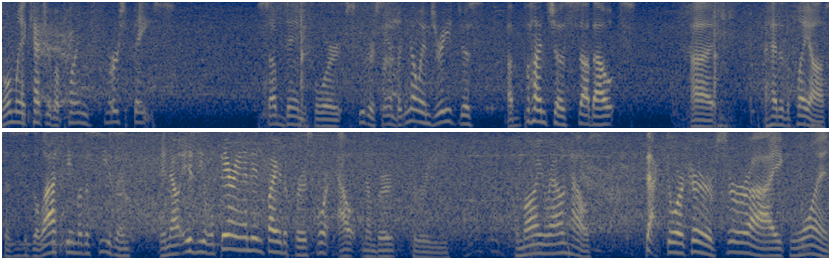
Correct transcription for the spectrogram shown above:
Normally a catcher, but playing first base. Subbed in for Scooter Sandberg. No injury, just a bunch of sub outs uh, ahead of the playoffs. As this is the last game of the season. And now Izzy will barehand in fire to first for out number three. Kamari Roundhouse. Backdoor curve, strike one.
